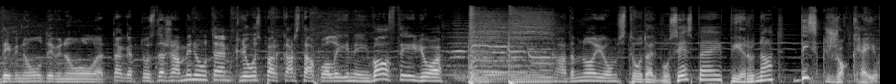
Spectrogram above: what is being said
1202. Tagad uz dažām minūtēm kļūs par karstāko līniju valstī, jo kādam no jums tūdaļ būs iespēja pierunāt disku žokeju.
